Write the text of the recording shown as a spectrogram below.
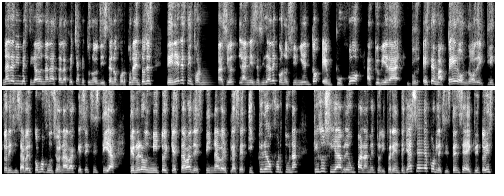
nadie había investigado nada hasta la fecha que tú nos diste, ¿no, Fortuna? Entonces, tener esta información, la necesidad de conocimiento empujó a que hubiera pues, este mapeo, ¿no? Del clítoris y saber cómo funcionaba, que existía, que no era un mito y que estaba destinado al placer. Y creo, Fortuna, que eso sí abre un parámetro diferente, ya sea por la existencia de clítoris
